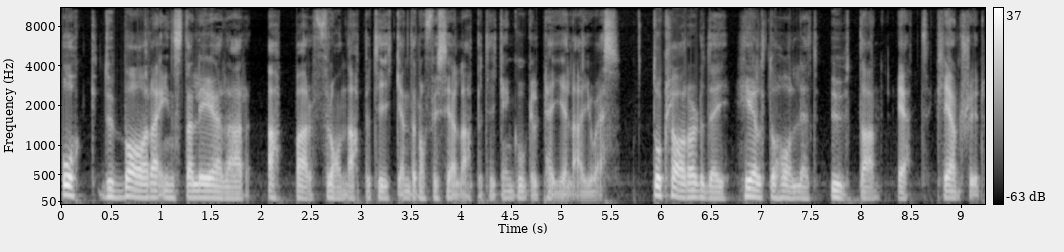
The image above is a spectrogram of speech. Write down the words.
Och du bara installerar appar från appbutiken, den officiella appbutiken Google Play eller iOS. Då klarar du dig helt och hållet utan ett klientskydd.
